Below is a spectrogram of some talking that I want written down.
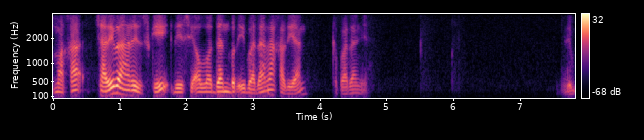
maka carilah rezeki di sisi Allah dan beribadahlah kalian kepadanya. Jadi,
